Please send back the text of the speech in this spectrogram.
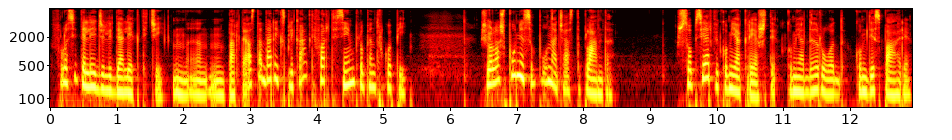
Folosite legile dialecticii în, în, în partea asta, dar explicate foarte simplu pentru copii. Și eu l-aș pune să pun această plantă și să observi cum ea crește, cum ea dă rod, cum dispare,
